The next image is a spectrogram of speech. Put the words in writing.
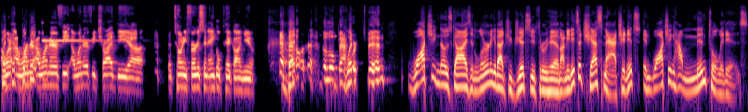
But I, wonder, the, I wonder. The, I wonder if he. I wonder if he tried the uh, the Tony Ferguson ankle pick on you. That, the little backward what, spin watching those guys and learning about jujitsu through him, I mean, it's a chess match, and it's and watching how mental it is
